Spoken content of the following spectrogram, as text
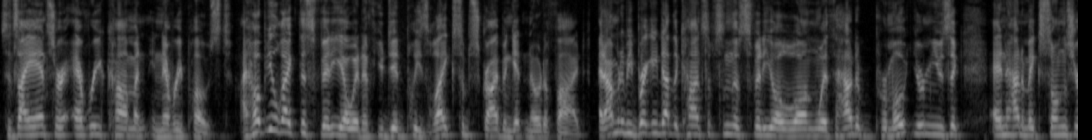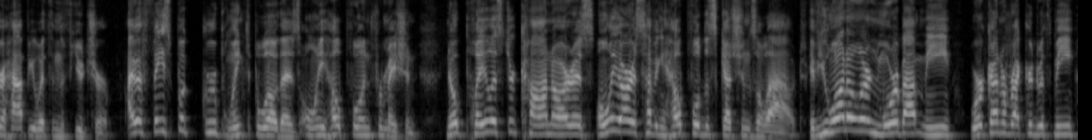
since I answer every comment in every post. I hope you liked this video, and if you did, please like, subscribe, and get notified. And I'm going to be breaking down the concepts in this video along with how to promote your music and how to make songs you're happy with in the future. I have a Facebook group linked below that is only helpful information. No playlist or con artists, only artists having helpful discussions allowed. If you want to learn more about me, work on a record with me,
